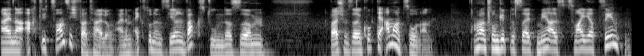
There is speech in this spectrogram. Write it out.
einer 80-20-Verteilung, einem exponentiellen Wachstum. Das ähm, beispielsweise guckt der Amazon an. Amazon gibt es seit mehr als zwei Jahrzehnten.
